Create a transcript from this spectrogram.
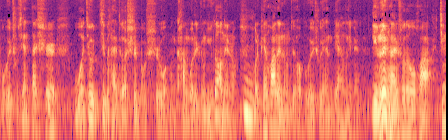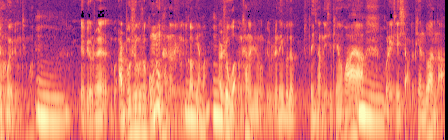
不会出现，但是我就记不太得是不是我们看过的这种预告内容、嗯或者片花内容最后不会出现电影里面。理论上来说的话，经常会有这种情况。嗯就比如说，而不是说公众看到那种预告片嘛，而是我们看到这种，比如说内部的分享的一些片花呀，嗯，或者一些小的片段呐，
